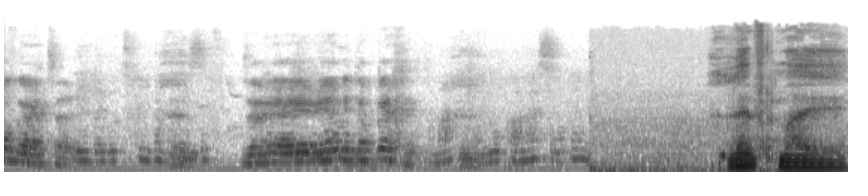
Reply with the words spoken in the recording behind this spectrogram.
נוגה היה צריך. והיו צריכים גם כסף. זה הרי העירייה מתהפכת. אמרתי, עלו כמה עשרות אלפים. Left my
